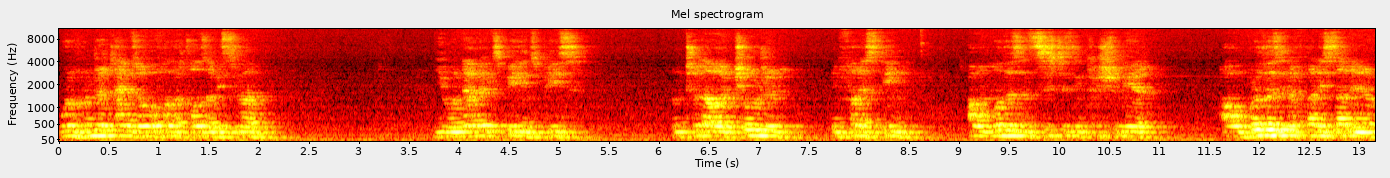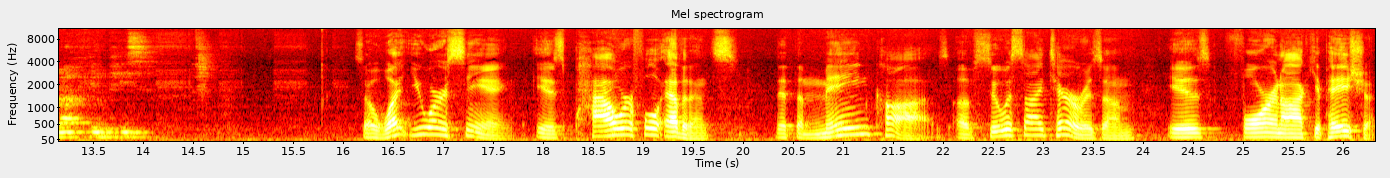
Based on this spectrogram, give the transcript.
100 times over for the cause of Islam. You will never experience peace until our children in Palestine, our mothers and sisters in Kashmir, our brothers in Afghanistan and Iraq feel peace. So what you are seeing is powerful evidence that the main cause of suicide terrorism is foreign occupation.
